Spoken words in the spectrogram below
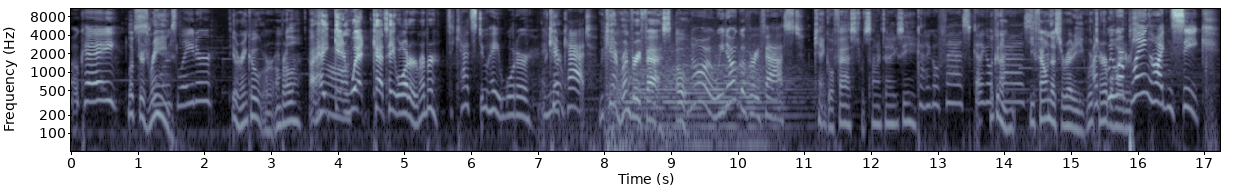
Okay. Look, there's rain. S'mores later. Do you have a raincoat or umbrella? I hate Aw. getting wet. Cats hate water. Remember? The cats do hate water, and a can't- cat. We can't run very fast. Oh, No, we don't go very fast. can't go fast with Sonic Sonic.exe. Gotta go fast. Gotta go Look at him. He found us already. We're I- terrible we hiders. playing hide and seek.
